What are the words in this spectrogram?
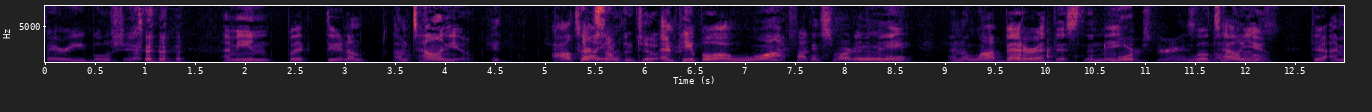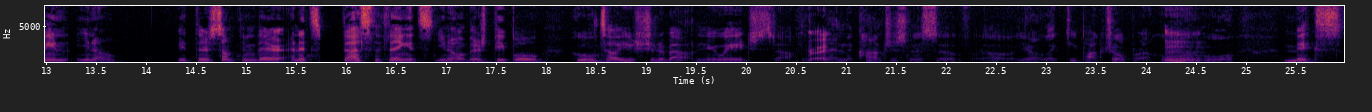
fairy bullshit. I mean, but dude, I'm I'm telling you, it. I'll tell there's you, something to it. and people a lot fucking smarter than me, Mhm. and a lot better at this than me. More experience. will than tell nothing you. else. There, I mean, you know, it, there's something there, and it's that's the thing. It's you know, there's people who will tell you shit about new age stuff, Right. And the consciousness of, uh, you know, like Deepak Chopra, who, Mhm. will, who will mix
